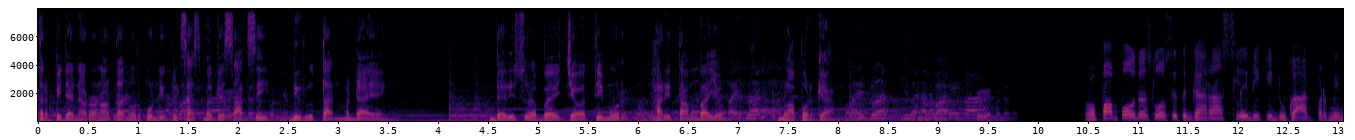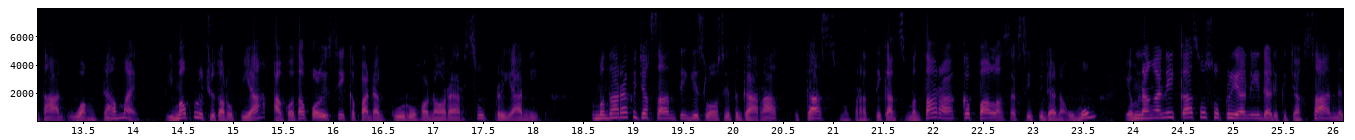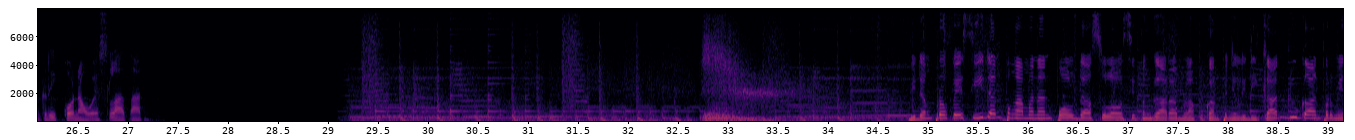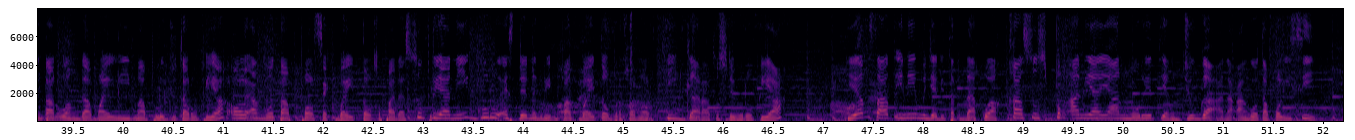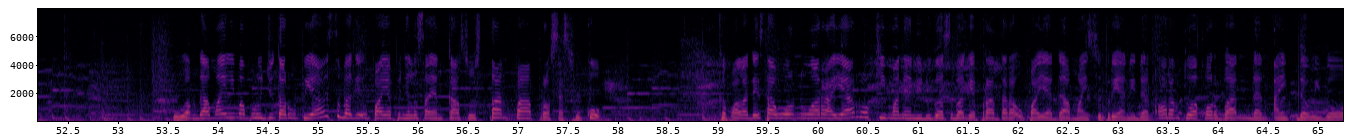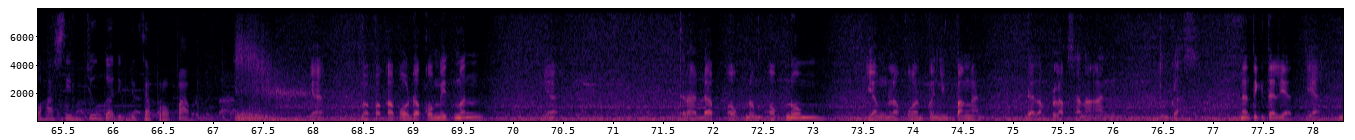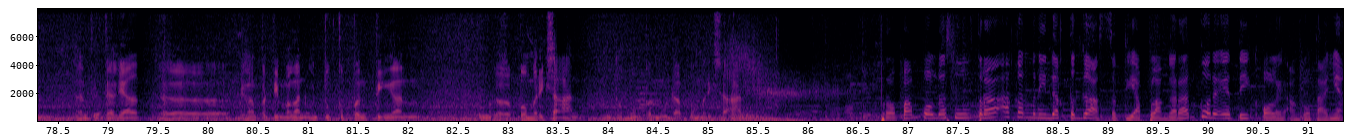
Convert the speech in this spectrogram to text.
Terpidana Ronald Tanur pun diperiksa sebagai saksi di Rutan Medaeng. Dari Surabaya, Jawa Timur, Hari Tambayong melaporkan. Propam Polda Sulawesi Tenggara selidiki dugaan permintaan uang damai 50 juta rupiah anggota polisi kepada guru honorer Supriyani. Sementara Kejaksaan Tinggi Sulawesi Tenggara tegas memberhentikan sementara Kepala Seksi Pidana Umum yang menangani kasus Supriyani dari Kejaksaan Negeri Konawe Selatan. Bidang Profesi dan Pengamanan Polda Sulawesi Tenggara melakukan penyelidikan dugaan permintaan uang damai 50 juta rupiah oleh anggota Polsek Baito kepada Supriyani, guru SD Negeri 4 Baito berhonor 300 ribu rupiah yang saat ini menjadi terdakwa kasus penganiayaan murid yang juga anak anggota polisi. Uang damai 50 juta rupiah sebagai upaya penyelesaian kasus tanpa proses hukum. Kepala Desa Wonuaraya Rokiman yang diduga sebagai perantara upaya damai Supriyani dan orang tua korban dan Aibda Wibowo Hasim juga diperiksa Propam. Ya, Bapak Kapolda komitmen ya terhadap oknum-oknum yang melakukan penyimpangan dalam pelaksanaan tugas. Nanti kita lihat ya, nanti kita lihat eh, dengan pertimbangan untuk kepentingan eh, pemeriksaan, untuk mempermudah pemeriksaan. Propam Polda Sultra akan menindak tegas setiap pelanggaran kode etik oleh anggotanya.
